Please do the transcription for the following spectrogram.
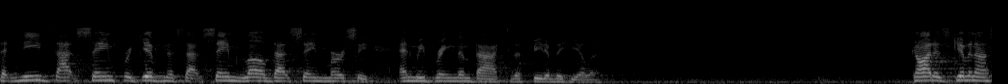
that needs that same forgiveness, that same love, that same mercy, and we bring them back to the feet of the healer. God has given us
